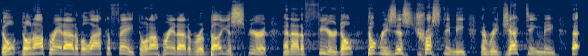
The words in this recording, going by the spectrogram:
Don't, don't operate out of a lack of faith. Don't operate out of a rebellious spirit and out of fear. Don't, don't resist trusting me and rejecting me. That,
